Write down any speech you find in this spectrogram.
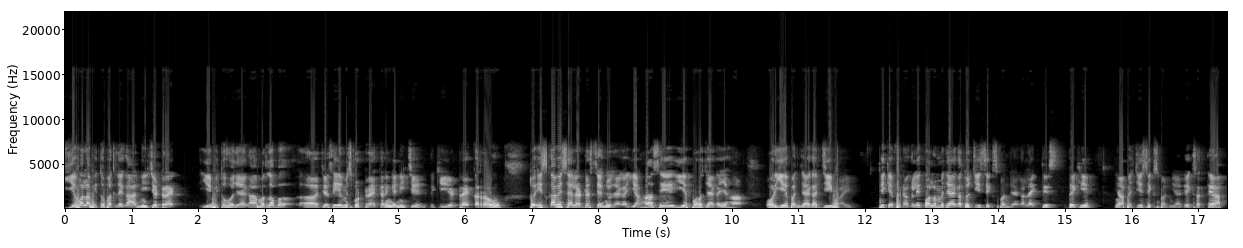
ये वाला भी तो बदलेगा, नीचे ड्रैग ये भी तो हो जाएगा। मतलब जैसे ही हम इसको ड्रैग करेंगे नीचे, देखिए ये ड्रैग कर रहा हूँ तो इसका भी सेल एड्रेस चेंज हो जाएगा। यहाँ से ये पहुँच जाएगा यहाँ, और ये बन जाएगा G5 ठीक है, फिर अगले कॉलम में जाएगा तो G6 बन जाएगा लाइक दिस देखिए, यहाँ पे G6 बन गया, देख सकते हैं आप।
